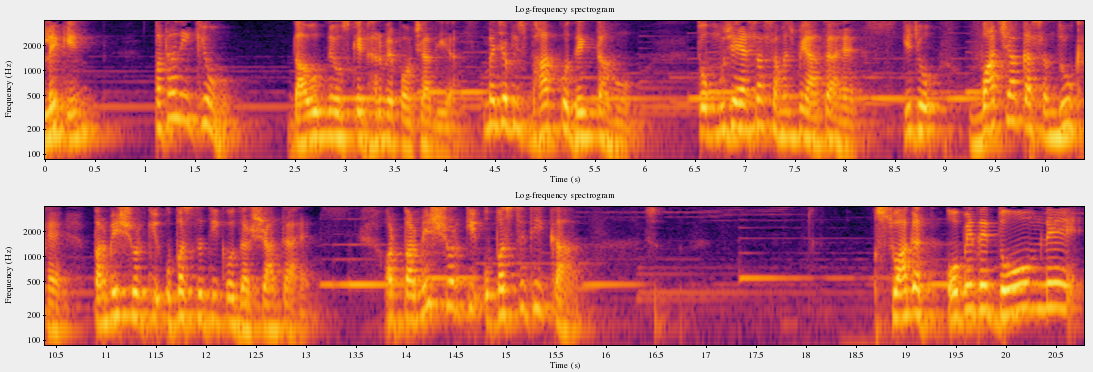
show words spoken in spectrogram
लेकिन पता नहीं क्यों दाऊद ने उसके घर में पहुँचा दिया। मैं जब इस भाग को देखता हूँ तो मुझे ऐसा समझ में आता है कि जो वाचा का संदूक है, परमेश्वर की उपस्थिति को दर्शाता है। और परमेश्वर की उपस्थिति का स्वागत ओबेदे दोम ने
